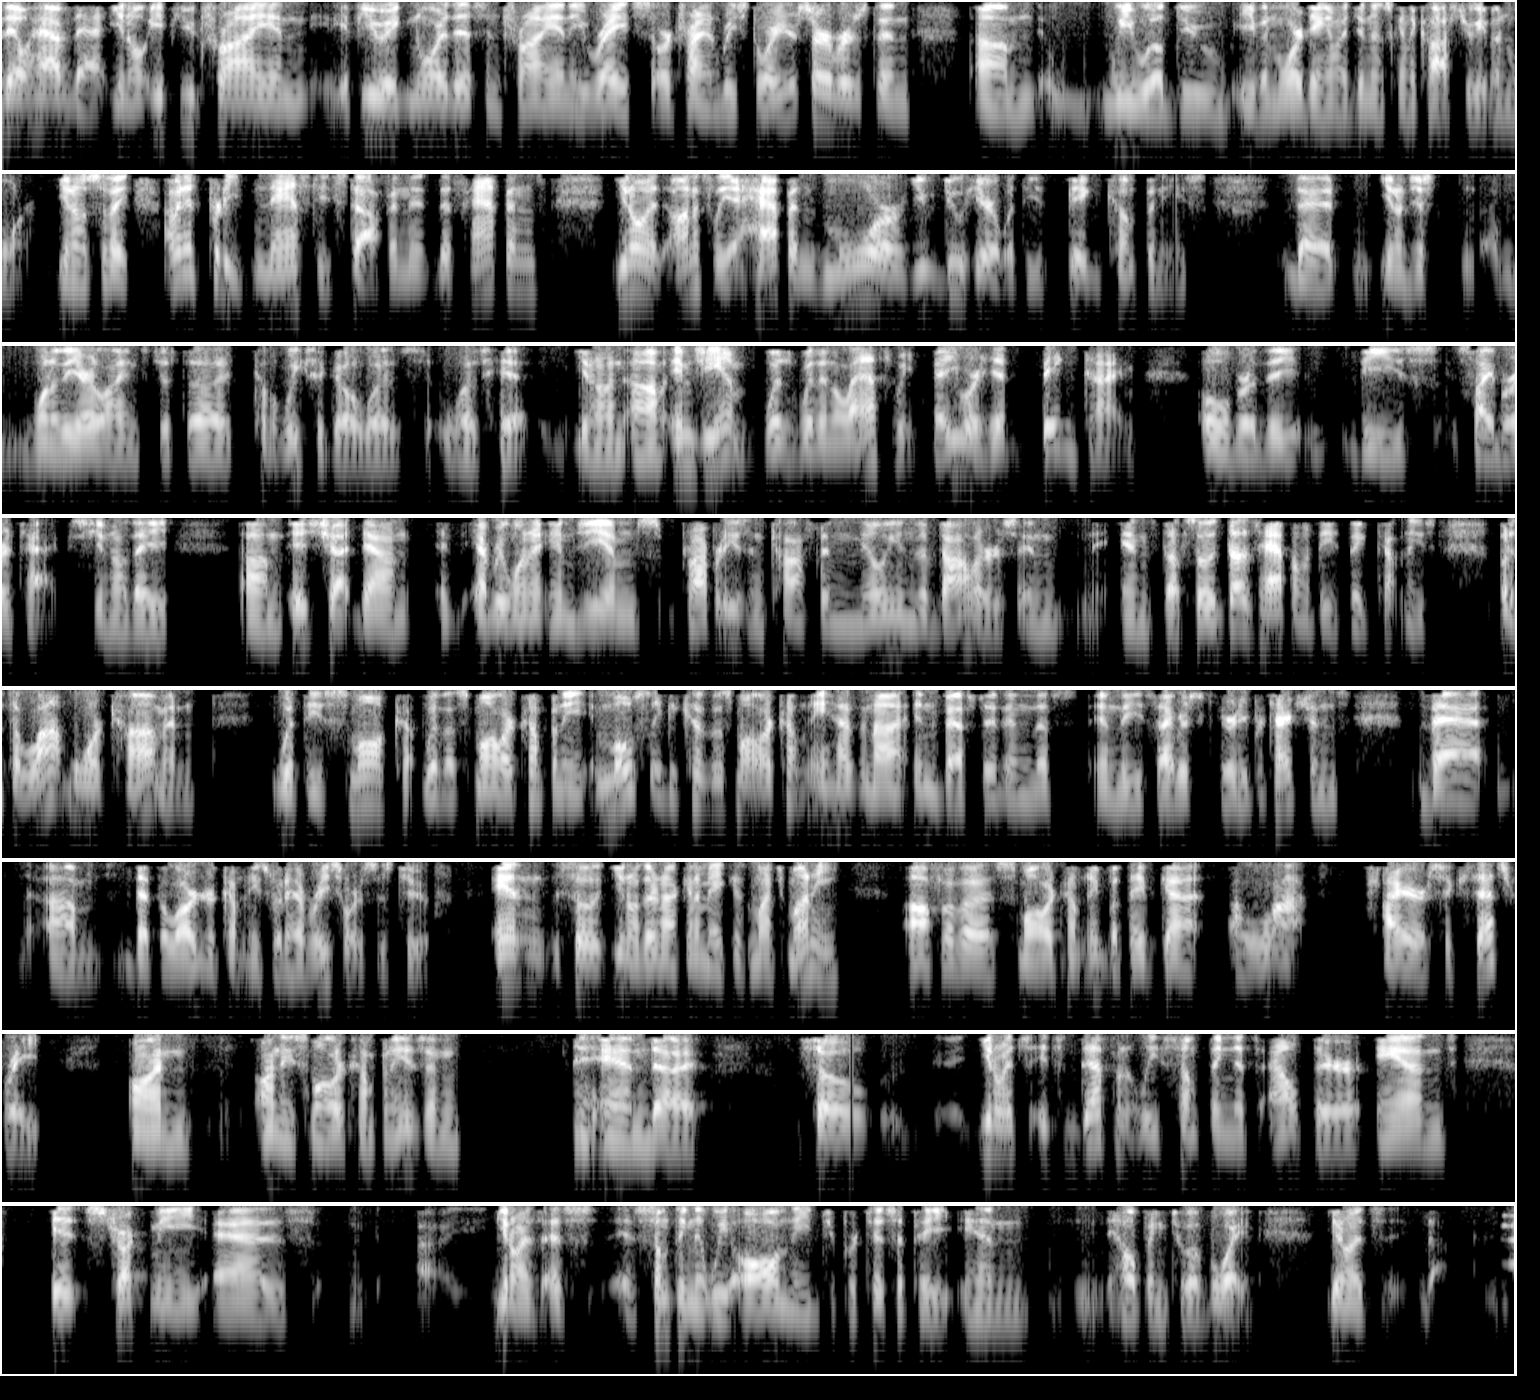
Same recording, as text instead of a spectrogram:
they'll have that. You know, if you try and if you ignore this and try and erase or try and restore your servers, then um, we will do even more damage and it's going to cost you even more. You know, so they, I mean, it's pretty nasty stuff. And it, this happens, you know, it, honestly, it happens more. You do hear it with these big companies that, you know, just one of the airlines just a couple of weeks ago was, was hit, you know, and um, MGM was within the last week. They were hit big time over the, these cyber attacks. You know, they, um, it shut down every one of MGM's properties and cost them millions of dollars in in stuff. So it does happen with these big companies, but it's a lot more common with these small with a smaller company, mostly because the smaller company has not invested in this in the cybersecurity protections that um, that the larger companies would have resources to. And so you know they're not going to make as much money off of a smaller company, but they've got a lot higher success rate on on these smaller companies. And and uh so you know it's it's definitely something that's out there. And it struck me as uh, you know as, as as something that we all need to participate in helping to avoid. You know it's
